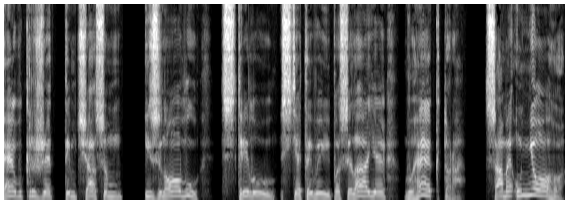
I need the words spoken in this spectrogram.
Тевкр же тим часом і знову стрілу з тятиви посилає в Гектора, саме у нього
